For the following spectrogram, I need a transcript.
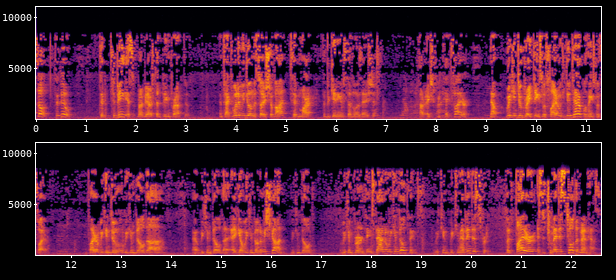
So to do. To, to be, as Rabbi Yara said, being productive. In fact, what did we do on the Shabbat to mark the beginning of civilization? Our we take fire. Now, we can do great things with fire, we can do terrible things with fire. Fire we can do, we can build a, uh, we can build a ego, we can build a mishkan, we can build, we can burn things down and we can build things. We can, we can have industry. But fire is a tremendous tool that man has.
